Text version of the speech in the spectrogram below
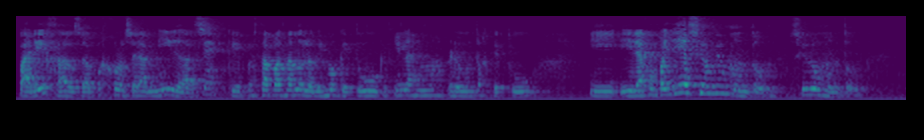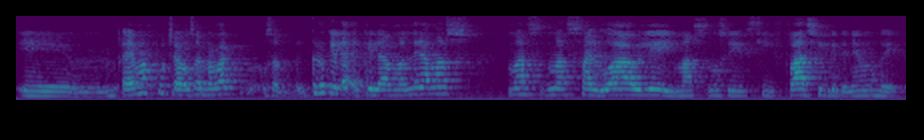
pareja, o sea, puedes conocer amigas Sí. que están pasando lo mismo que tú, que tienen las mismas preguntas que tú. Y, y la compañía sirve un montón, sirve un montón. Eh, además, pucha, o sea, en verdad, o sea, creo que la, que la manera más, más, más saludable y más, no sé, si fácil que tenemos de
